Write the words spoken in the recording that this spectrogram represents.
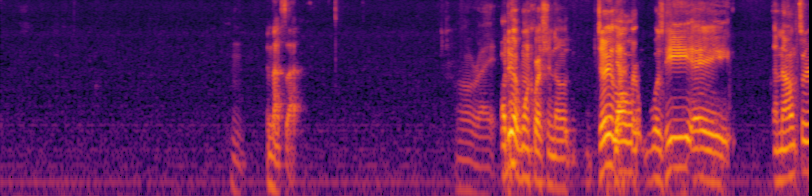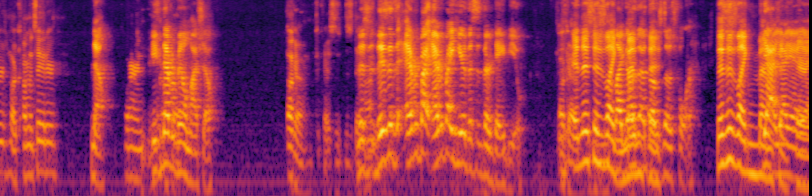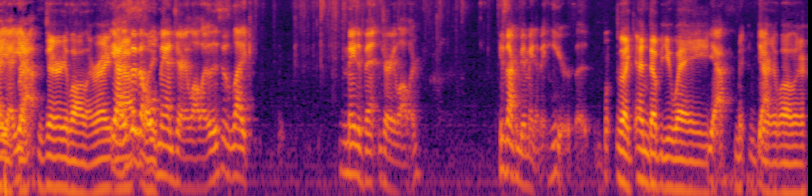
Hmm. And that's that. All right. I do have one question though. Jerry Yeah. Lawler was he a announcer or commentator? No, Or- he's never been on my show. Okay. Okay. So this, This is this is everybody. Everybody here. This is their debut. okay. And this is like, Like, those, Memphis. those, those four. This is like Memphis yeah, yeah, yeah, Jerry, yeah, yeah. Jerry Lawler, right? Yeah, Not this isn't like- old man Jerry Lawler. This is like main event Jerry Lawler. He's not gonna be a main event here, but like NWA. yeah, M- Yeah. Jerry Lawler.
